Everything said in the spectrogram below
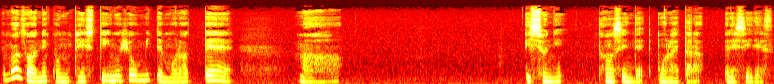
でまずはねこのテイスティング表を見てもらってまあ一緒に楽しんでもらえたら嬉しいです。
